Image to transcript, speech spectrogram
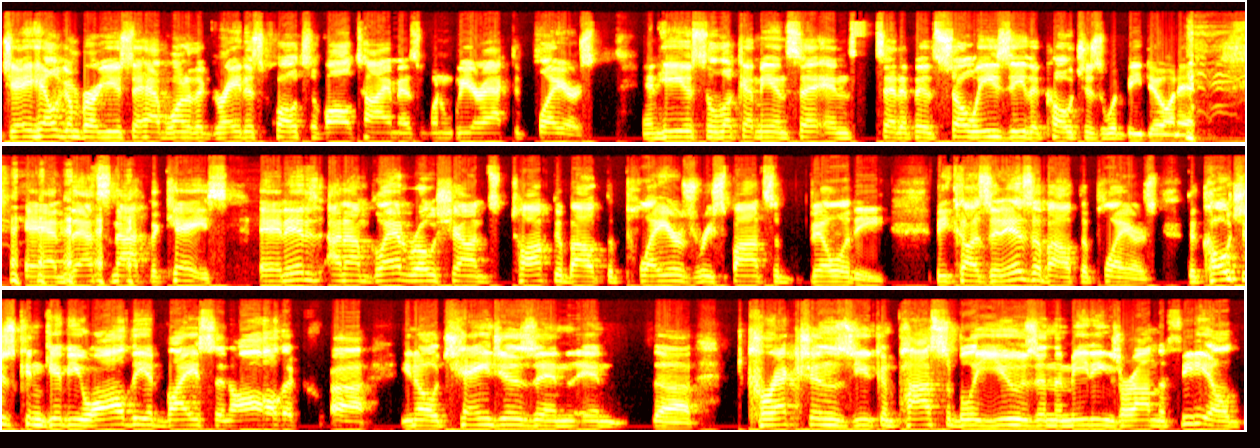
Jay Hilgenberg used to have one of the greatest quotes of all time as when we are active players. And he used to look at me and say and said, if it's so easy, the coaches would be doing it. and that's not the case. And it is, and I'm glad Roschon talked about the players' responsibility because it is about the players. The coaches can give you all the advice and all the uh, you know changes and and the corrections you can possibly use in the meetings or on the field.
